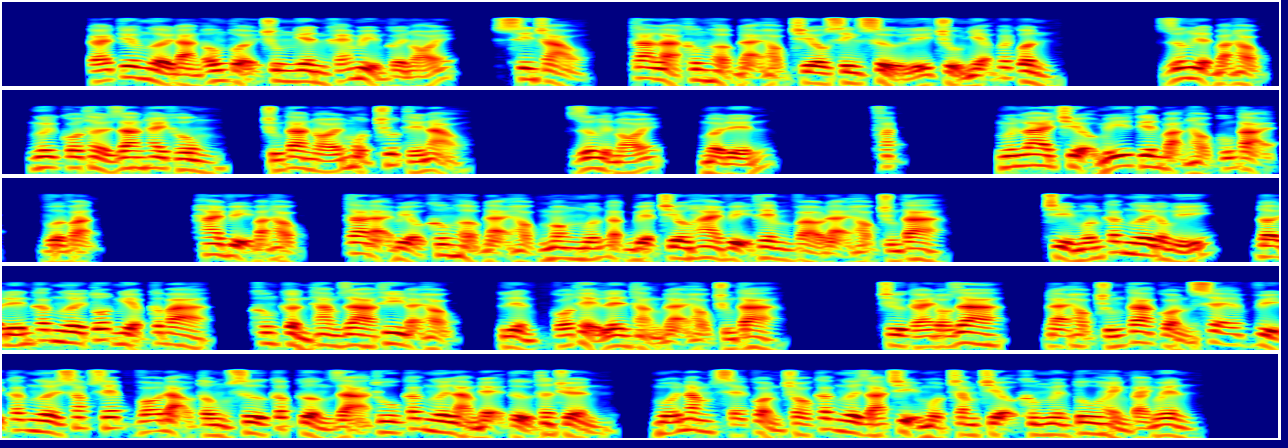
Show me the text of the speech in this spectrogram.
Cái kia người đàn ông tuổi trung niên khẽ mỉm cười nói, xin chào, ta là không hợp đại học chiêu sinh xử lý chủ nhiệm quách quân. Dương liệt bạn học, ngươi có thời gian hay không? Chúng ta nói một chút thế nào? Dương liệt nói, mời đến. Phát nguyên lai triệu mỹ tiên bạn học cũng tại, vừa vặn. Hai vị bạn học, ta đại biểu không hợp đại học mong muốn đặc biệt chiêu hai vị thêm vào đại học chúng ta. Chỉ muốn các ngươi đồng ý, đợi đến các ngươi tốt nghiệp cấp ba, không cần tham gia thi đại học liền có thể lên thẳng đại học chúng ta. Trừ cái đó ra, đại học chúng ta còn sẽ vì các ngươi sắp xếp võ đạo tông sư cấp cường giả thu các ngươi làm đệ tử thân truyền, mỗi năm sẽ còn cho các ngươi giá trị một trăm triệu không nguyên tu hành tài nguyên.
